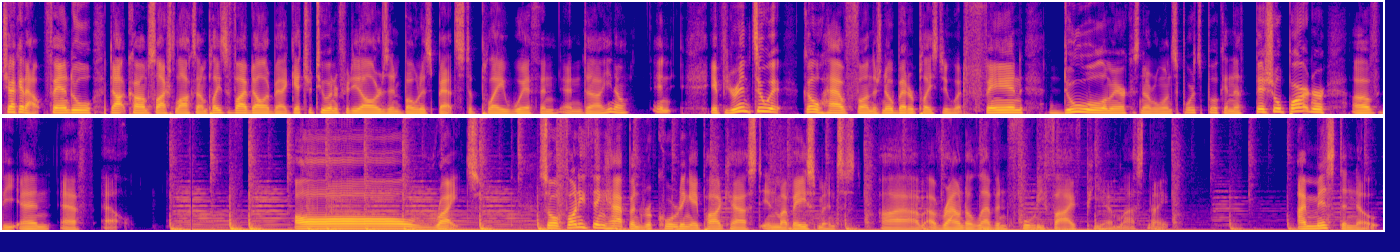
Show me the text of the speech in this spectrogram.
Check it out. FanDuel.com slash locks on. Place a $5 bet. Get your $250 in bonus bets to play with. And, and uh, you know, and if you're into it, go have fun. There's no better place to do it. FanDuel, America's number one sports book and official partner of the NFL. All right. So a funny thing happened recording a podcast in my basement uh, around 11:45 p.m. last night. I missed a note.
